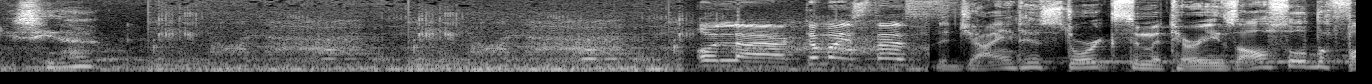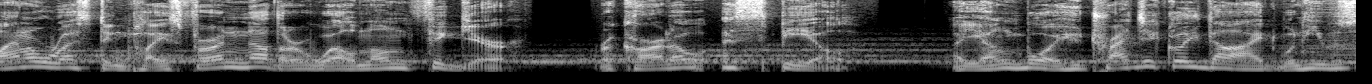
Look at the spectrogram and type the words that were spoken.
You see that? Hola, ¿cómo estás? The giant historic cemetery is also the final resting place for another well known figure, Ricardo Espiell, a young boy who tragically died when he was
